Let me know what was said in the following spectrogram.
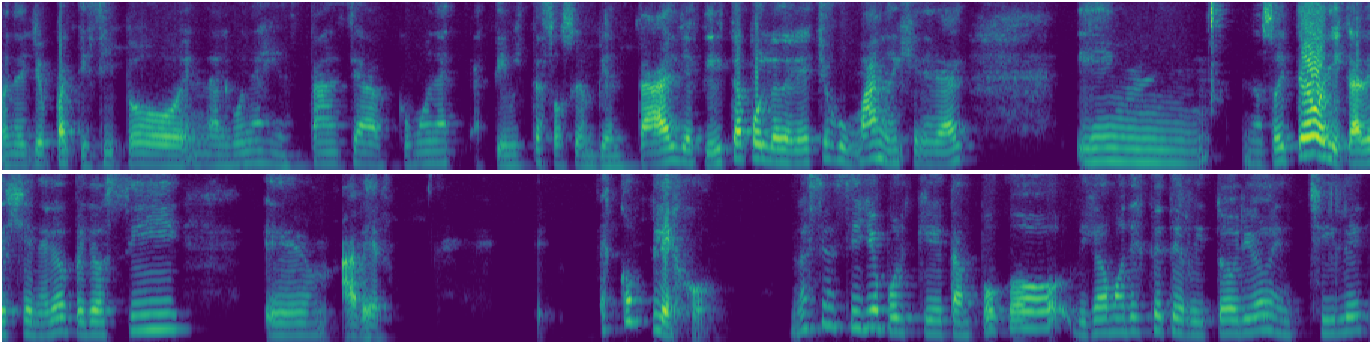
bueno, yo participo en algunas instancias como una activista socioambiental y activista por los derechos humanos en general. Y mm, no soy teórica de género, pero sí, eh, a ver, es complejo. No es sencillo porque tampoco, digamos, de este territorio en Chile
